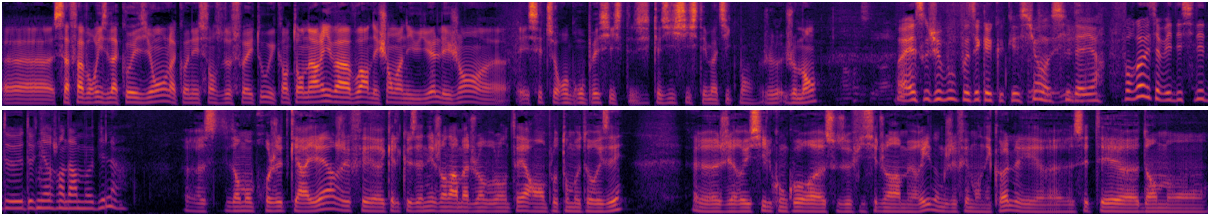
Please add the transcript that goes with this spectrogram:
ça favorise la cohésion, la connaissance de soi et tout. Et quand on arrive à avoir des chambres individuelles, les gens essaient de se regrouper quasi systématiquement. je mens est-ce que je vais vous poser quelques questions aussi d'ailleurs Pourquoi vous avez décidé de devenir gendarme mobile? Euh, C'était dans mon projet de carrière. J'ai fait euh, quelques années gendarme adjoint volontaire en peloton motorisé. Euh, j'ai réussi le concours sous-officier de gendarmerie, donc j'ai fait mon école et c'était dans mon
